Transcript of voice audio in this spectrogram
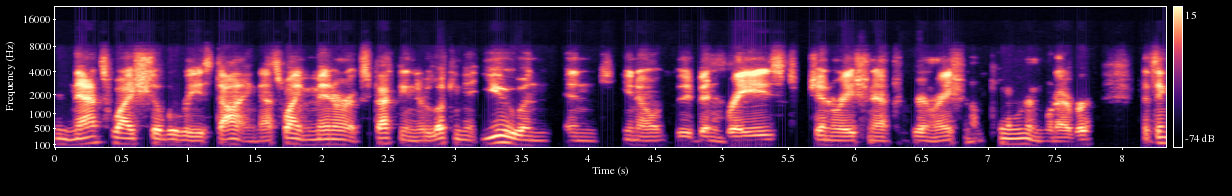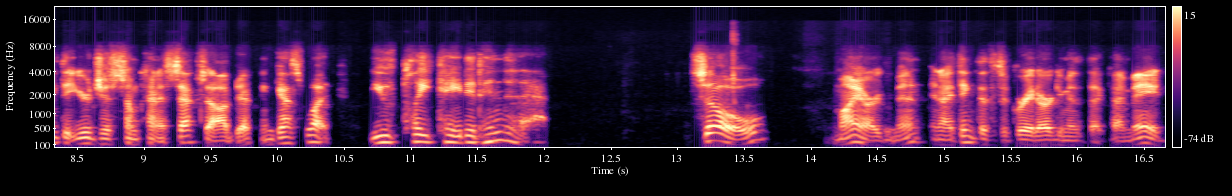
and that's why chivalry is dying. That's why men are expecting they're looking at you and and you know they've been raised generation after generation on porn and whatever to think that you're just some kind of sex object and guess what? You've placated into that. So my argument and i think that's a great argument that, that guy made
